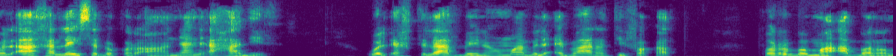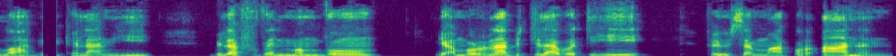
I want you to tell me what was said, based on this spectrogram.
والآخر ليس بقرآن يعني أحاديث. والاختلاف بينهما بالعبارة فقط. فربما عبر الله بكلامه بلفظ منظوم يأمرنا بتلاوته فيسمى قرآنا.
